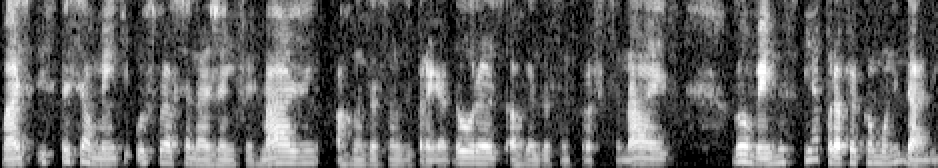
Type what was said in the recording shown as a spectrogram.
mas especialmente os profissionais da enfermagem, organizações empregadoras, organizações profissionais, governos e a própria comunidade.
